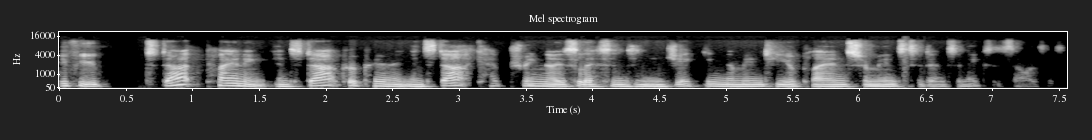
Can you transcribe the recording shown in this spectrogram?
If you start planning and start preparing and start capturing those lessons and injecting them into your plans from incidents and exercises,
